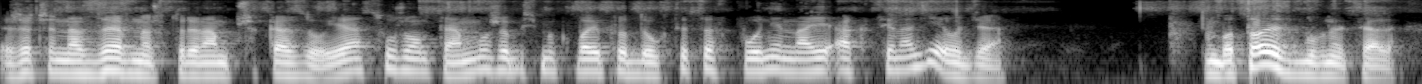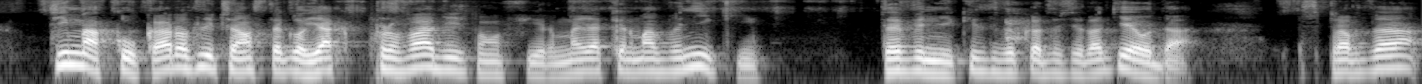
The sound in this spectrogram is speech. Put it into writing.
rzeczy na zewnątrz, które nam przekazuje, służą temu, żebyśmy kupowali produkty, co wpłynie na jej akcje na giełdzie. Bo to jest główny cel. Tima Cooka rozliczają z tego, jak prowadzić tą firmę, jakie on ma wyniki te wyniki zwykle zaciera giełda. Sprawdza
